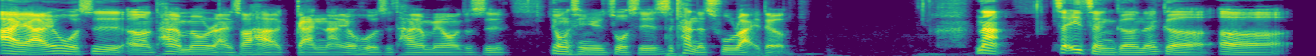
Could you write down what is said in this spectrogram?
爱啊？又或是呃，他有没有燃烧他的肝啊？又或者是他有没有就是用心去做，其实是看得出来的。那这一整个那个呃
